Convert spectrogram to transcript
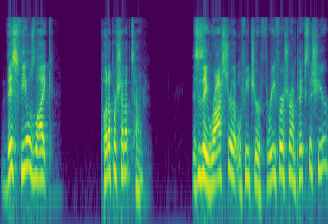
This feels like put up or shut up time. This is a roster that will feature three first round picks this year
